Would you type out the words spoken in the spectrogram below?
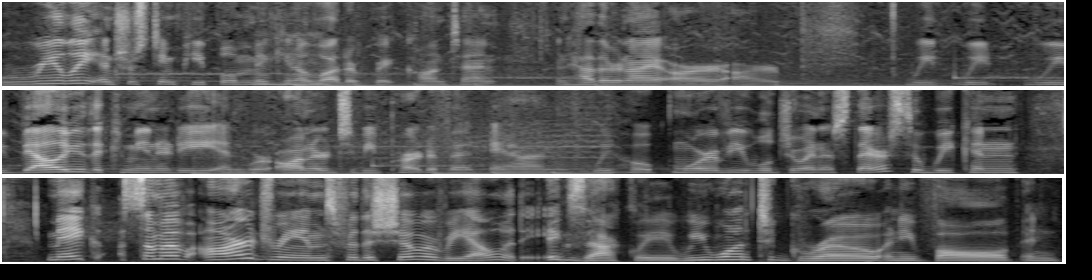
really interesting people making a lot of great content, and Heather and I are are we, we, we value the community and we're honored to be part of it and we hope more of you will join us there so we can make some of our dreams for the show a reality Exactly. We want to grow and evolve, and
